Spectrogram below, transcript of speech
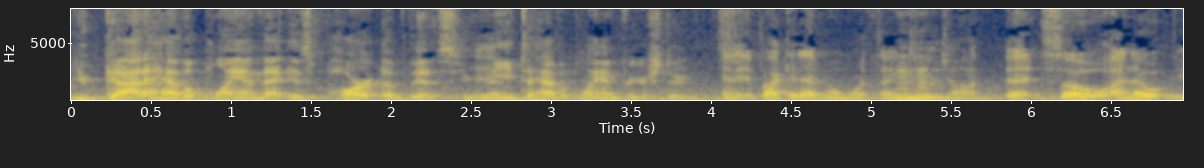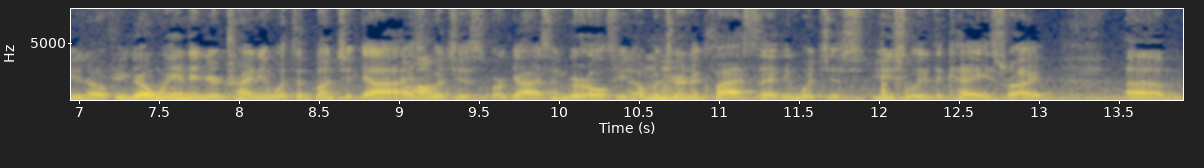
you got to have a plan that is part of this you Yeah. need to have a plan for your students And if I could add one more thing Mm-hmm. to it, John. Uh, so I know, you know, if you go in and you're training with a bunch of guys, Uh-huh. Mm-hmm. which is, or guys and girls, you know, but you're in a class setting, which is usually the case, right? Um,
